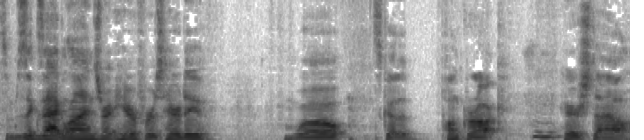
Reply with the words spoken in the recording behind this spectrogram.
some zigzag lines right here for his hairdo. Whoa, it's got a punk rock hairstyle.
